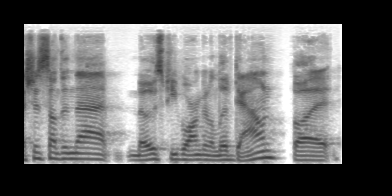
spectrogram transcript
that's just something that most people aren't going to live down. But I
